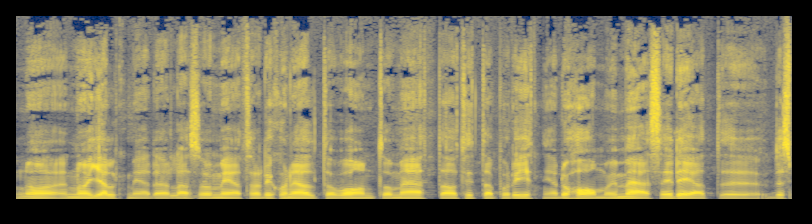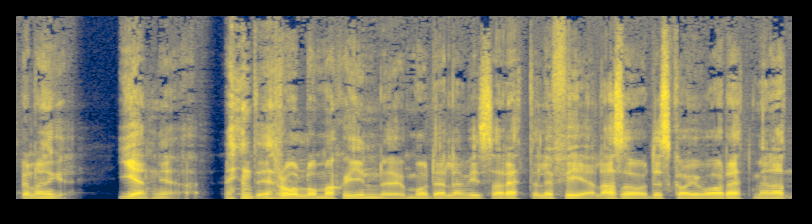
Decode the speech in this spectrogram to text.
något nå hjälpmedel, alltså mer traditionellt och vant att mäta och titta på ritningar, då har man ju med sig det att eh, det spelar egentligen inte en roll om maskinmodellen visar rätt eller fel. Alltså det ska ju vara rätt, men att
